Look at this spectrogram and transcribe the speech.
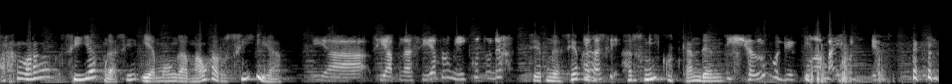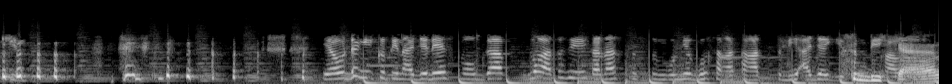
orang-orang siap nggak sih ya mau nggak mau harus siap Iya, siap nggak siap lu ngikut udah. siap nggak siap Iya harus, sih? harus ngikut kan dan Iya lu mau di mau ngapain mau Mungkin. ya udah ngikutin aja deh semoga gue gak tahu sih karena sesungguhnya gue sangat-sangat sedih aja gitu sedih kan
